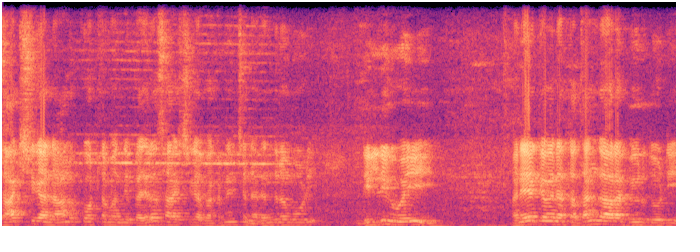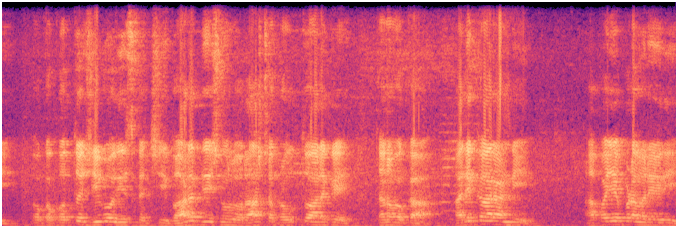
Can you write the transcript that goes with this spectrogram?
సాక్షిగా నాలుగు కోట్ల మంది ప్రజల సాక్షిగా ప్రకటించిన నరేంద్ర మోడీ ఢిల్లీకి పోయి అనేకమైన తతంగాల పేరుతోటి ఒక కొత్త జీవో తీసుకొచ్చి భారతదేశంలో రాష్ట్ర ప్రభుత్వాలకే తన ఒక అధికారాన్ని అప్పచెప్పడం అనేది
